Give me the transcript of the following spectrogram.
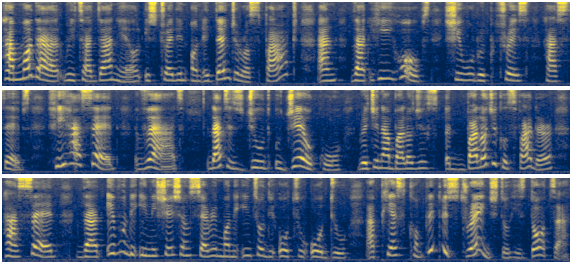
her mother, Rita Daniel, is treading on a dangerous path and that he hopes she will retrace her steps. He has said that that is Jude Ujeoku, Regina Biologic's, uh, Biological's father, has said that even the initiation ceremony into the Otu Odu appears completely strange to his daughter.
